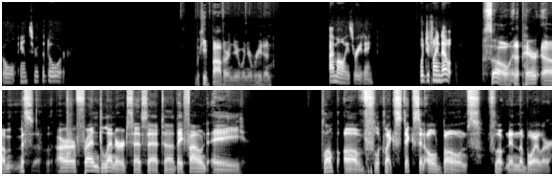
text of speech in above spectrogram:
go answer the door. We keep bothering you when you're reading. I'm always reading. What'd you find out? So, in a pair, um, Miss, our friend Leonard says that uh, they found a clump of look like sticks and old bones floating in the boiler.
